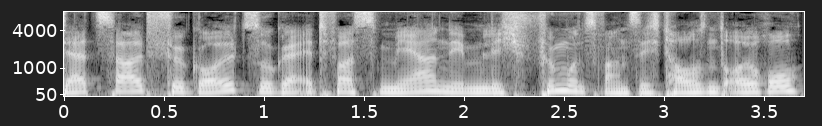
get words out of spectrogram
Der zahlt für Gold sogar etwas mehr, nämlich 25.000 Euro.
